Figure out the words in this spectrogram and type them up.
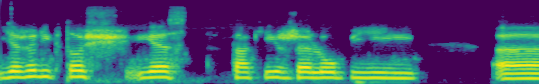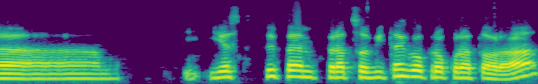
jeżeli ktoś jest taki, że lubi, e, jest typem pracowitego prokuratora,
